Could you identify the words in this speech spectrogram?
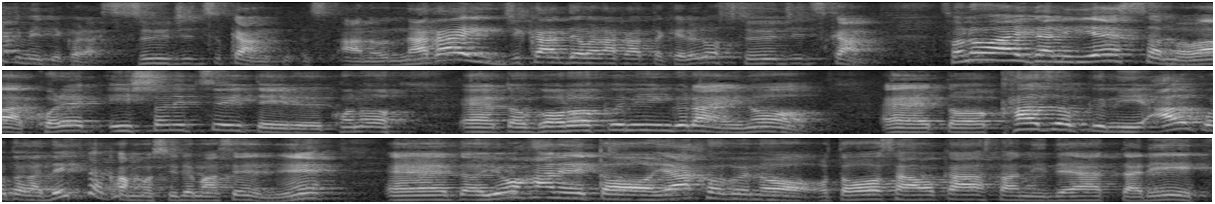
えてみてください。数日間あの長い時間ではなかったけれど数日間。その間にイエス様はこれ一緒についているこの、えーと、56人ぐらいの、えーと家族に会うことができたかもしれませんね。えーと、ヨハネとヤコブのお父さんお母さんに出会ったり、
